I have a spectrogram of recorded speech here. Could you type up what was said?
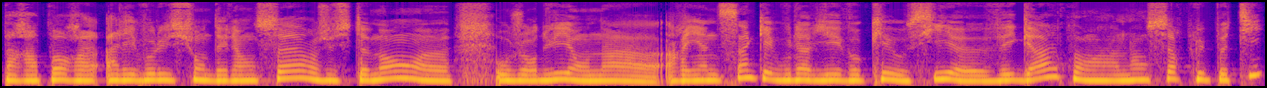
par rapport à, l'évolution des lanceurs justement euh, aujourd'hui on a Ariane 5 et vous l'aviez évoqué aussi euh, Vega pour un lanceur plus petit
